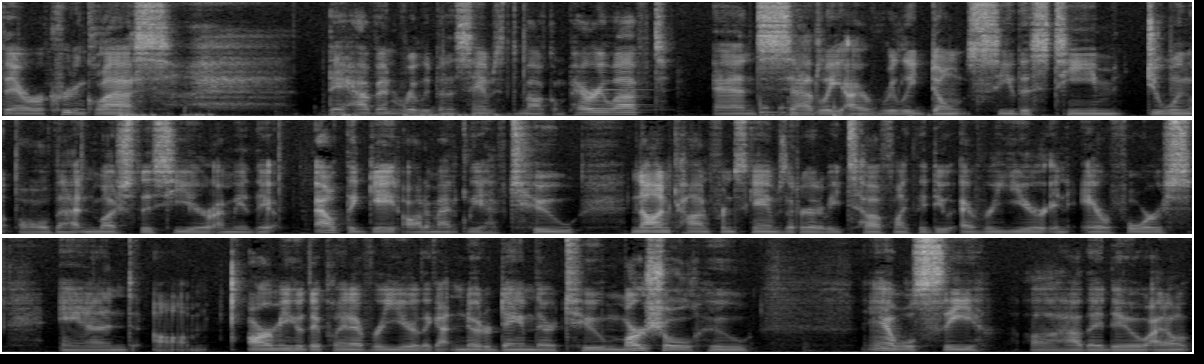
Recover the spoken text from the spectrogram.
their recruiting class. They haven't really been the same since Malcolm Perry left. And sadly, I really don't see this team doing all that much this year. I mean, they out the gate automatically have two non conference games that are going to be tough, like they do every year in Air Force and um, Army, who they play in every year. They got Notre Dame there too. Marshall, who, yeah, we'll see uh, how they do. I don't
